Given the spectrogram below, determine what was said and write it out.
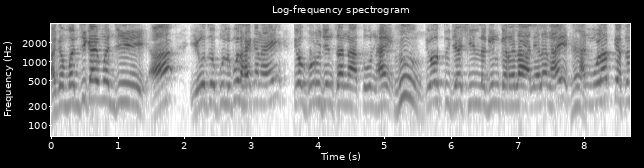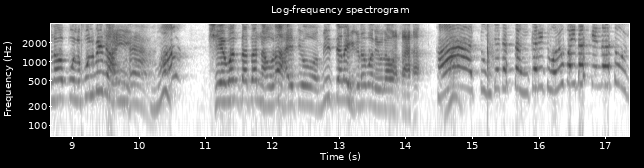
अगं म्हणजे काय म्हणजे हा? यो जो बुलबुल आहे का नाही तो गुरुजींचा नातू नाही. तो तुझ्याशी लगीन करायला आलेला नाही आणि मुळात त्याचं नाव बुलबुल बी नाही. शेवंताचा नवरा आहे तो मीच त्याला इकडं बोलवला होता. हा तुमच्या त्या संकरित वळू पैदास केंद्रातून.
